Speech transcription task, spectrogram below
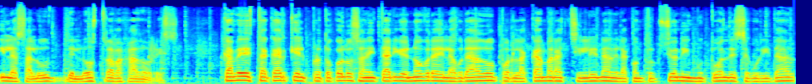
y la salud de los trabajadores. Cabe destacar que el protocolo sanitario en obra elaborado por la Cámara Chilena de la Construcción y Mutual de Seguridad,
